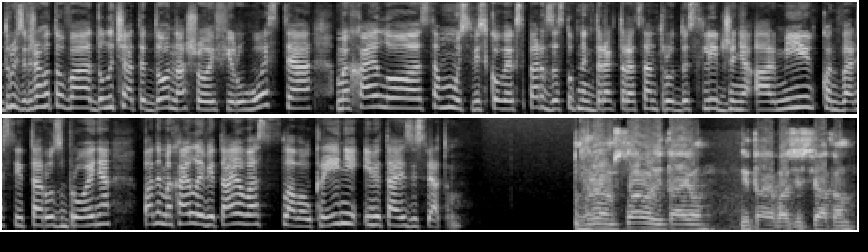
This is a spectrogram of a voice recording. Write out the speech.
Друзі, вже готова долучати до нашого ефіру гостя Михайло Самусь, військовий експерт, заступник директора центру дослідження армії, конверсії та роззброєння. Пане Михайле, вітаю вас! Слава Україні і вітаю зі святом. Героям слава вітаю! Вітаю вас зі святом.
